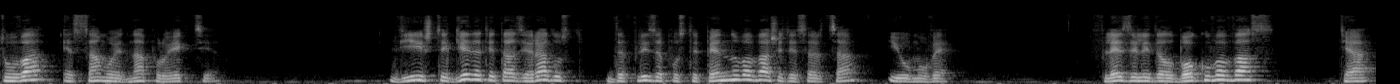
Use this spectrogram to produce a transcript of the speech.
Това е само една проекция. Вие ще гледате тази радост да влиза постепенно във вашите сърца и умове. Влезе ли дълбоко във вас, тя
